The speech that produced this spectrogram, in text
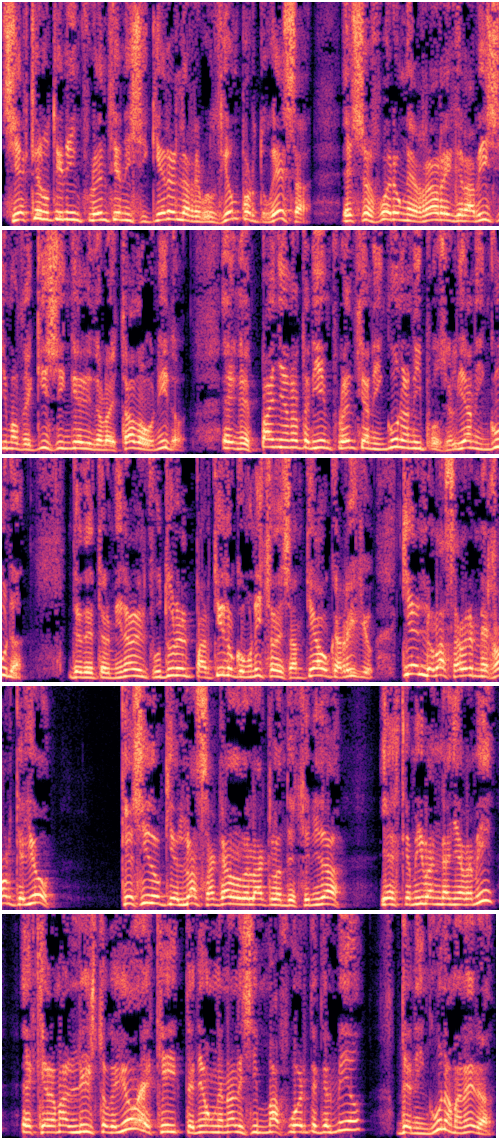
Si es que no tiene influencia ni siquiera en la Revolución Portuguesa. Esos fueron errores gravísimos de Kissinger y de los Estados Unidos. En España no tenía influencia ninguna ni posibilidad ninguna de determinar el futuro del Partido Comunista de Santiago Carrillo. ¿Quién lo va a saber mejor que yo? Que he sido quien lo ha sacado de la clandestinidad. ¿Y es que me iba a engañar a mí? ¿Es que era más listo que yo? ¿Es que tenía un análisis más fuerte que el mío? De ninguna manera.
